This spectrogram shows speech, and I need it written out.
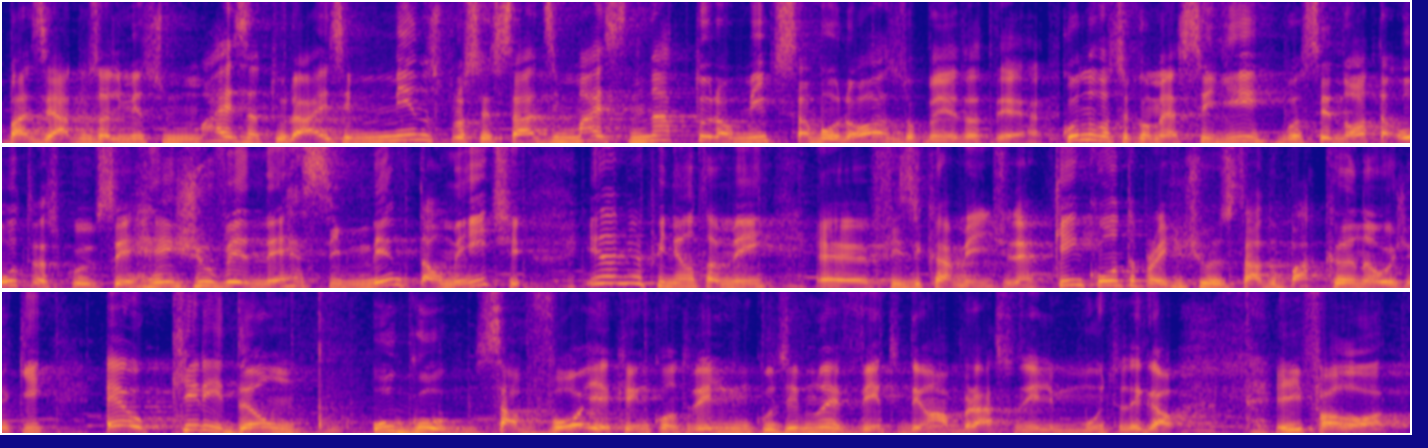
baseada nos alimentos mais naturais e menos processados e mais naturalmente saborosos do planeta Terra. Quando você começa a seguir, você nota outras coisas, você rejuvenesce mentalmente e, na minha opinião, também é, fisicamente, né? Quem conta pra gente um resultado bacana hoje aqui é o queridão Hugo Savoia, que eu encontrei ele inclusive no evento, dei um abraço nele, muito legal. Ele falou: ó,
